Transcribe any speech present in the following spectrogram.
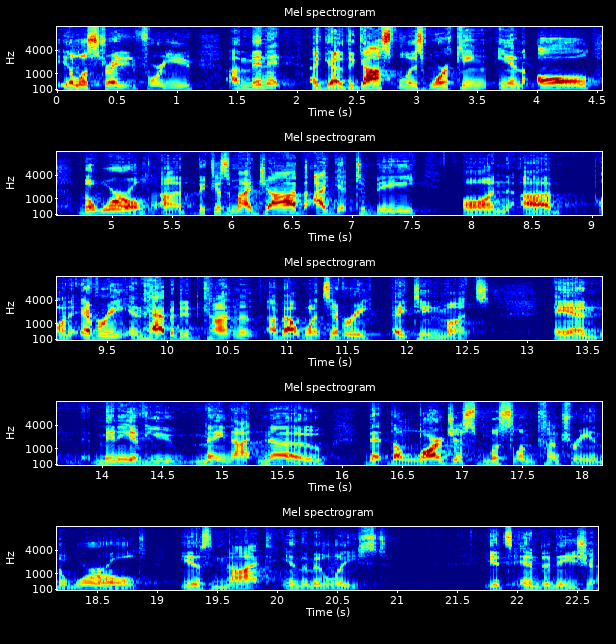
illustrated for you a minute ago. The gospel is working in all the world. Uh, because of my job, I get to be on, uh, on every inhabited continent about once every 18 months. And many of you may not know that the largest Muslim country in the world is not in the Middle East, it's Indonesia.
